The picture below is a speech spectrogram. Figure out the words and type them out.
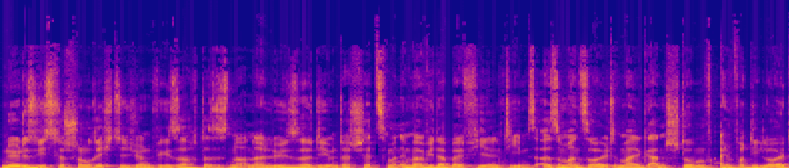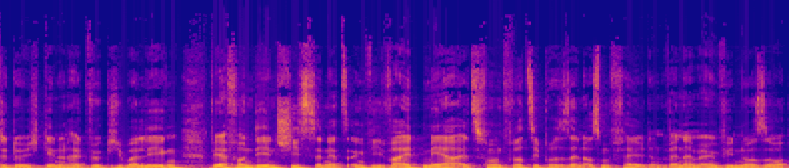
Nö, du siehst das schon richtig. Und wie gesagt, das ist eine Analyse, die unterschätzt man immer wieder bei vielen Teams. Also man sollte mal ganz stumpf einfach die Leute durchgehen und halt wirklich überlegen, wer von denen schießt denn jetzt irgendwie weit mehr als 45 Prozent aus dem Feld. Und wenn einem irgendwie nur so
